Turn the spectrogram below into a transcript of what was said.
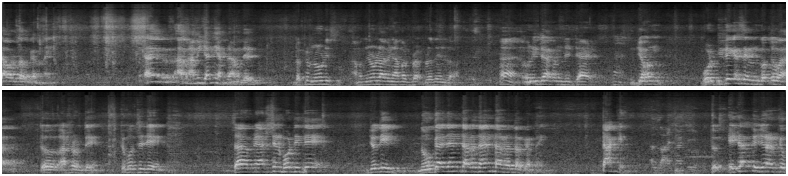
যাওয়ার দরকার নাই। আমি জানি আপনার আমাদের ডক্টর নুরুল ইসলাম আমাদের নুরুল আমিন আমার ব্রাদার ল হ্যাঁ উনি তো এখন রিটায়ার্ড যখন ভোট দিতে গেছেন গতবার তো আঠারোতে তো বলছে যে স্যার আপনি আসছেন ভোট দিতে। যদি নৌকায় দেন তারা দেন তারা দরকার নেই। তাকে। তো এটা কেউ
